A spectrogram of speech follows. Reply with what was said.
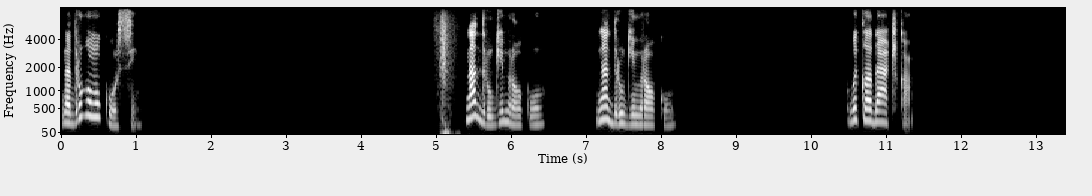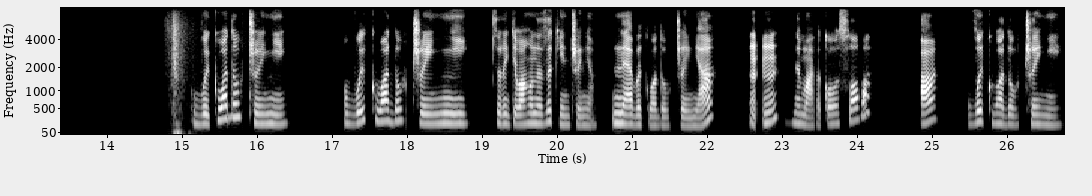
На другому курсі. На другім року. На другім року. Викладачка. Викладовчині. Викладовчині. Зверніть увагу на закінчення. Не викладовчиня. М-м, Нема такого слова. А викладовчині.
